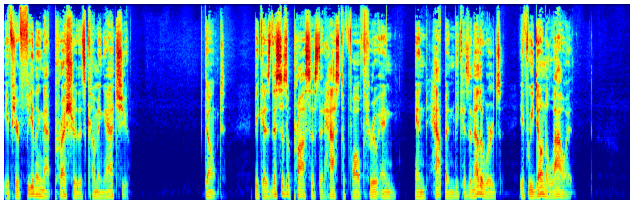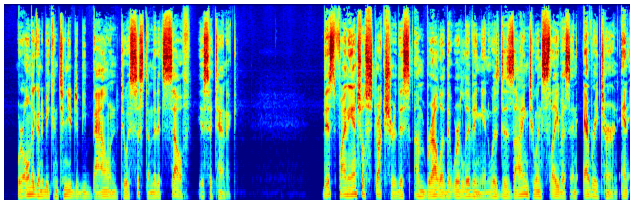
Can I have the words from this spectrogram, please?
if you're feeling that pressure that's coming at you, don't. Because this is a process that has to fall through and and happen because in other words, if we don't allow it, we're only going to be continued to be bound to a system that itself is satanic. This financial structure, this umbrella that we're living in, was designed to enslave us in every turn and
